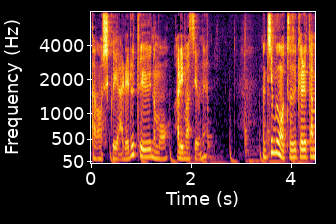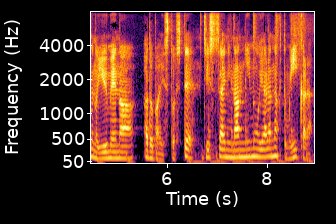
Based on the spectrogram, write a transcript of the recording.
楽しくやれるというのもありますよねジムを続けるための有名なアドバイスとして実際に何にもやらなくてもいいから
